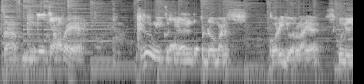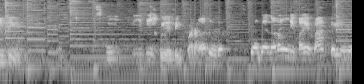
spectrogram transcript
kita Iya, apa ya? Itu ngikutin pedoman koridor lah ya school living. School living. Parah. Aduh, jalan orang dipakai-pakai gitu.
